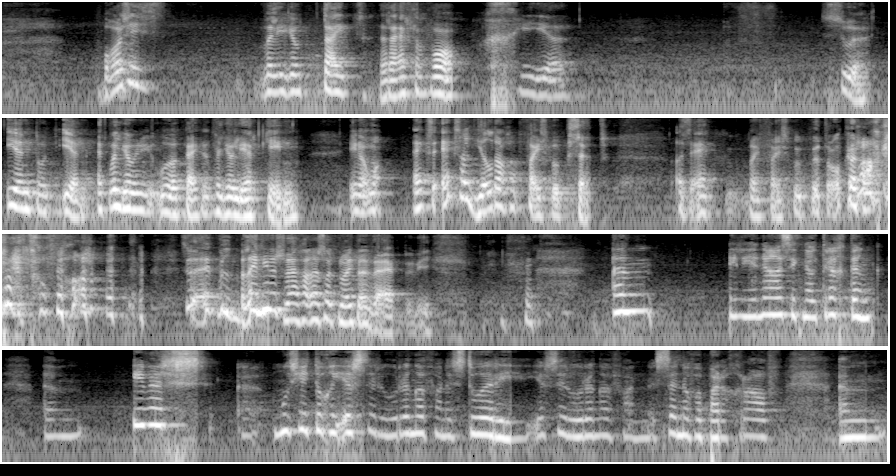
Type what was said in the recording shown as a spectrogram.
basies wil jy jou tyd regtig waar gee. So, 1 tot 1. Ek wil jou in die oë kyk, ek wil jou leer ken. En om ek ek sal heeldag op Facebook sit as ek by Facebook betrokke raak. so ek wil bly liewer weg anders ek nooit my werk doen nie. Ehm um, Elena, as ek nou terugdink, ehm um, iewers uh, moes jy tog die eerste roeringe van 'n storie, eerste roeringe van 'n sin of 'n paragraaf ehm um,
